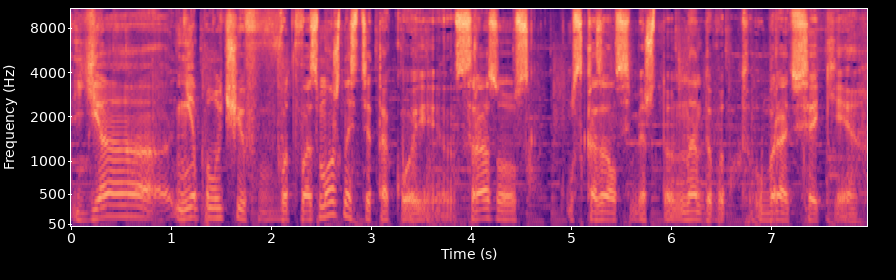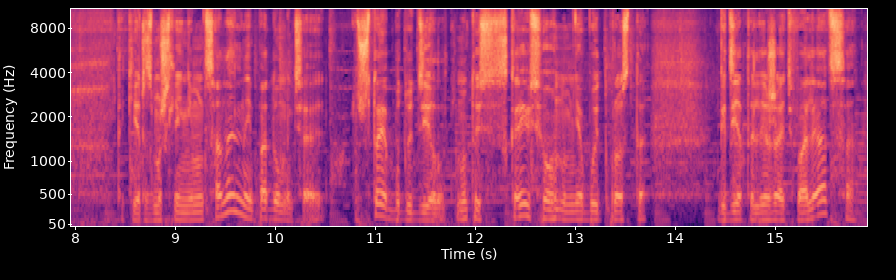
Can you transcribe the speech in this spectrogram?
Я, не получив вот возможности такой, сразу сказал себе, что надо вот убрать всякие такие размышления эмоциональные и подумать, а что я буду делать? Ну, то есть, скорее всего, он у меня будет просто где-то лежать, валяться –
